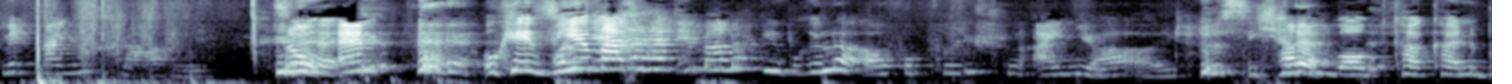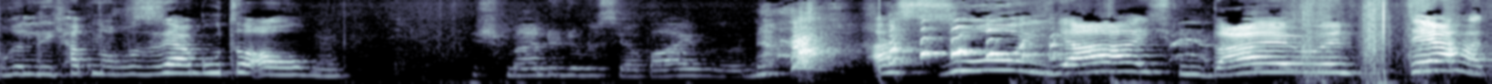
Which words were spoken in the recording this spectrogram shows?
Mit meinem Schnabel. So, ähm, okay, wir Und machen. hat immer noch die Brille auf, obwohl ich schon ein Jahr alt ist. Ich habe überhaupt gar keine Brille. Ich habe noch sehr gute Augen. Ich meine, du bist ja Byron. Ach so, ja, ich bin Byron. Der hat.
